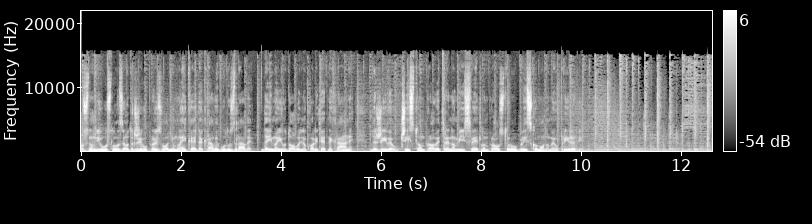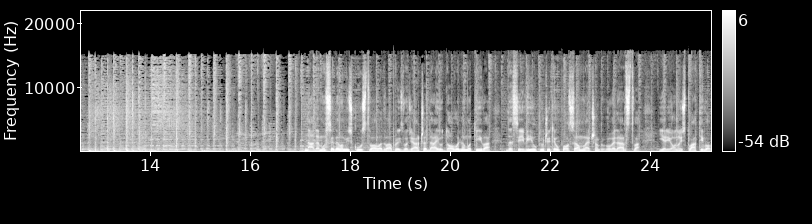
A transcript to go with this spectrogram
Osnovni uslov za održivu proizvodnju mleka je da krave budu zdrave, da imaju dovoljno kvalitetne hrane, da žive u čistom, provetrenom i svetlom prostoru, bliskom onome u prirodi. Nadamo se da vam iskustva ova dva proizvođača daju dovoljno motiva da se i vi uključite u posao mlečnog govedarstva, jer je ono isplativo,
